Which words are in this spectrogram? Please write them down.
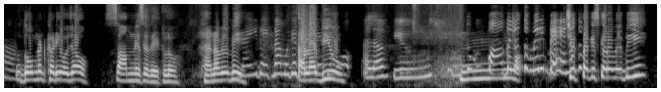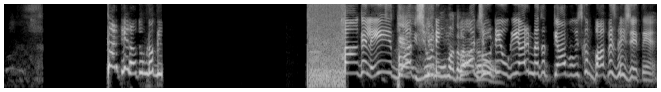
हाँ। तो दो मिनट खड़ी हो जाओ सामने से देख लो। है ना बेबी? नहीं देखना मुझे I love सामने से you. वो- आई लव यू तुम पागल हो तुम मेरी बहन पे किस करो बेबी? करते रहो तुम लोग पागल है बहुत झूठी बहुत। झूठी होगी यार मैं तो क्या इसको वापस भेज देते हैं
